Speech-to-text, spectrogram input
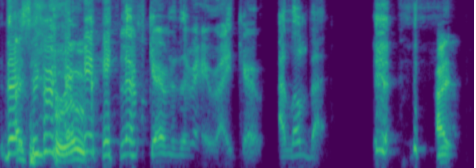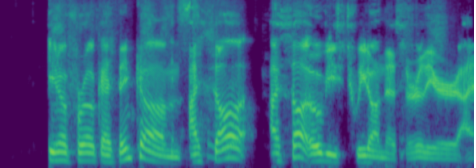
there's think the Farokh- left curve and the very right curve. I love that. I you know, Farokh, I think um, It's I so saw I saw Ovi's tweet on this earlier. I,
